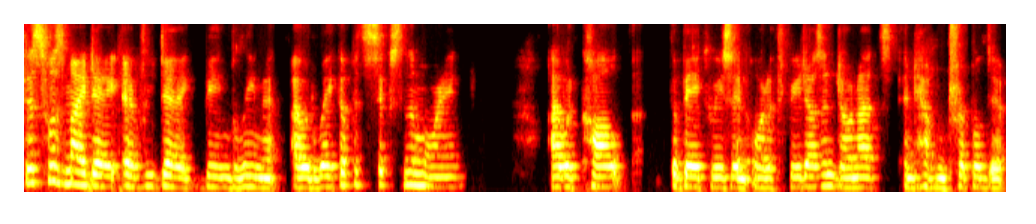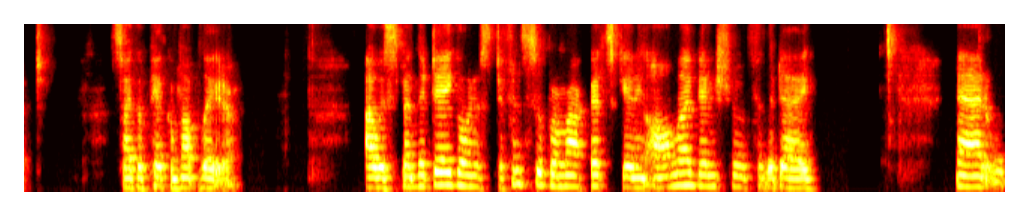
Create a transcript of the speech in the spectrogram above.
This was my day every day being bulimic. I would wake up at six in the morning. I would call the bakeries and order three dozen donuts and have them triple dipped so I could pick them up later. I would spend the day going to different supermarkets, getting all my binge food for the day, and,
